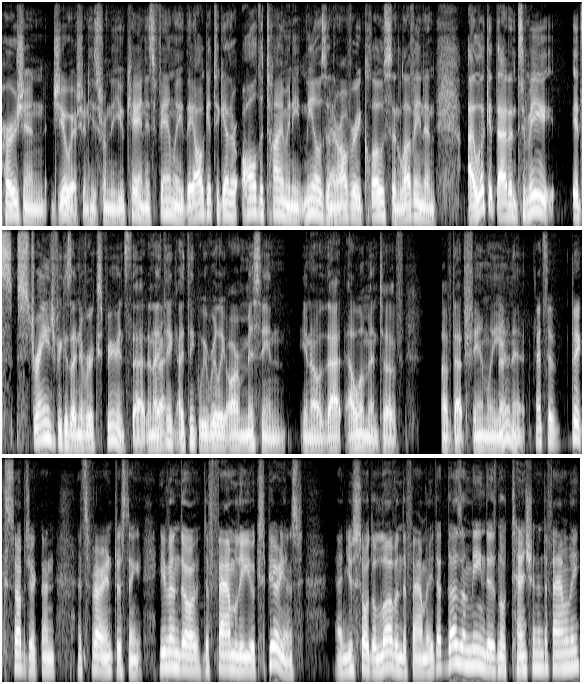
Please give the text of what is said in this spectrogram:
Persian Jewish and he's from the UK and his family, they all get together all the time and eat meals and they're all very close and loving. And I look at that and to me, it's strange because I never experienced that. And I think I think we really are missing, you know, that element of of that family Right. unit. That's a big subject, and it's very interesting. Even though the family you experience and you saw the love in the family, that doesn't mean there's no tension in the family.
